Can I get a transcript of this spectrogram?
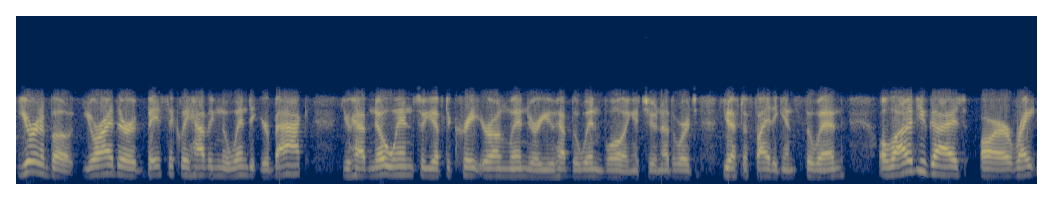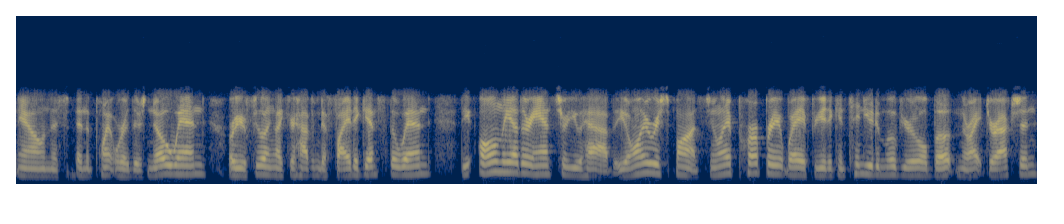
you're in a boat. You're either basically having the wind at your back, you have no wind, so you have to create your own wind, or you have the wind blowing at you. In other words, you have to fight against the wind. A lot of you guys are right now in this in the point where there's no wind, or you're feeling like you're having to fight against the wind. The only other answer you have, the only response, the only appropriate way for you to continue to move your little boat in the right direction,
